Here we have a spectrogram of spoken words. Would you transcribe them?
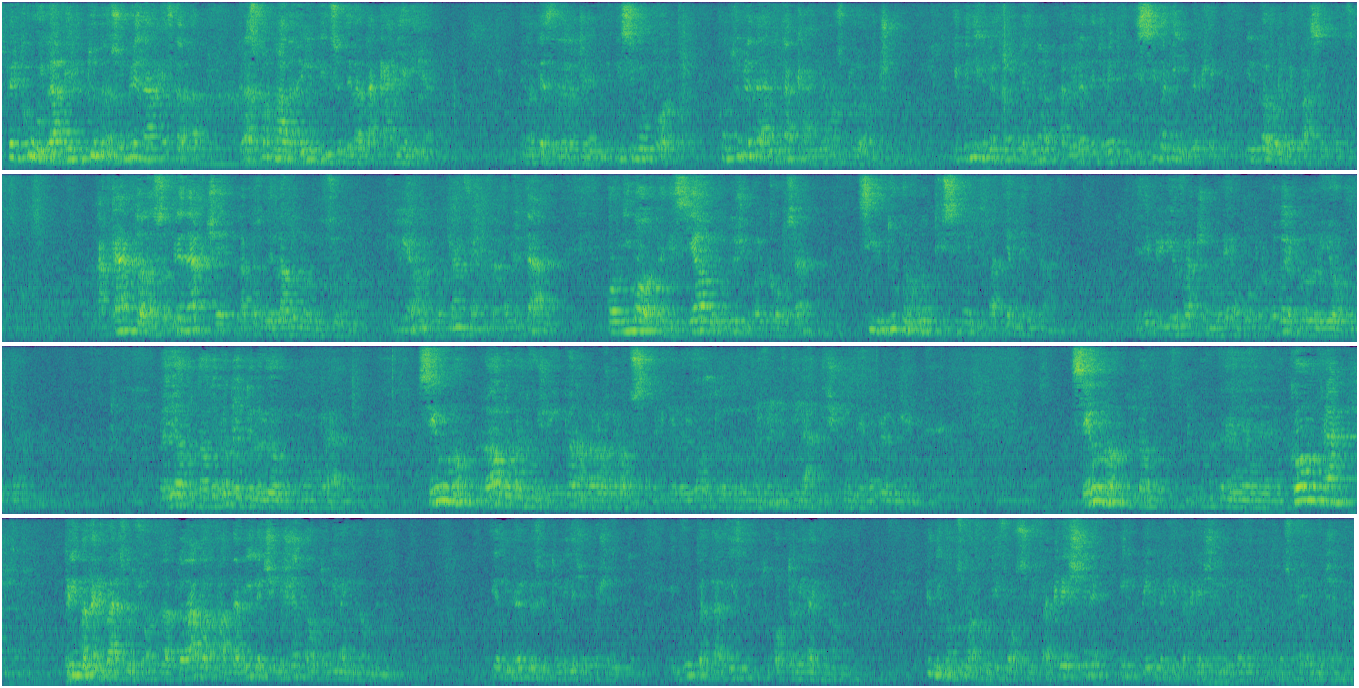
Per cui la virtù della sobrietà è stata trasformata nel vizio della taccagneria nella testa della gente, che si comporta con sobrietà un taccagno, uno spilorcio. E quindi le persone tendono ad avere atteggiamenti dissipativi perché il valore che passa è questo. Accanto alla sobrietà c'è la cosa dell'autoproduzione, che qui ha un'importanza fondamentale. Ogni volta che si autoproduce qualcosa, si riducono moltissimo gli impatti ambientali. Ad esempio io faccio un vedere un po' provocatore è quello dello yogurt. Lo yogurt autoprodotto e lo yogurt comprato. Se uno lo autoproduce, che poi è una parola grossa perché lo yogurt lo producono i fermenti lattici, non deve proprio niente. Se uno lo eh, compra, prima di arrivare sul suo tavola fa da 1500 a 8000 km. Io mi prendo 7500, il Wuppertal Institute 8000 km quindi consuma fonti fossili, fa crescere il PIL perché fa crescere l'incremento atmosferico, eccetera.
